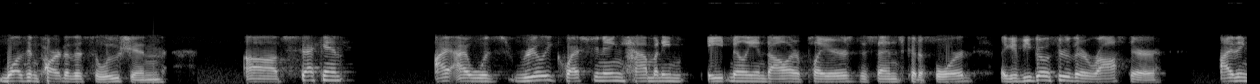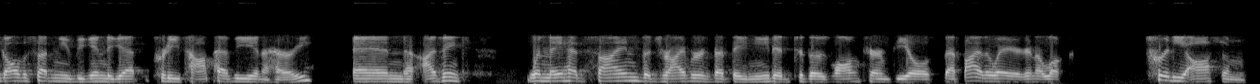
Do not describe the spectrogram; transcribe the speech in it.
wasn't part of the solution. Uh, second, I, I was really questioning how many eight million dollar players the Sens could afford. Like if you go through their roster, I think all of a sudden you begin to get pretty top heavy in a hurry. And I think when they had signed the drivers that they needed to those long term deals, that by the way are going to look pretty awesome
